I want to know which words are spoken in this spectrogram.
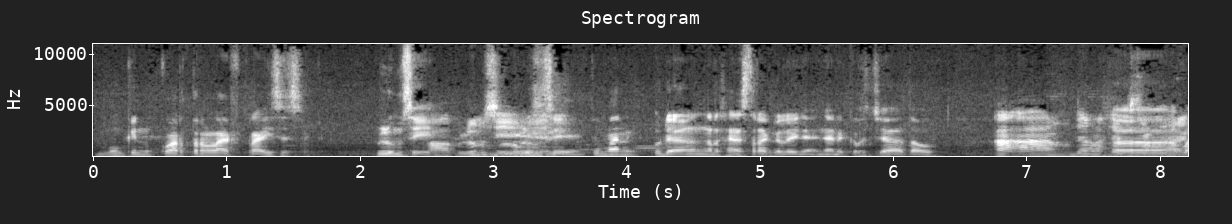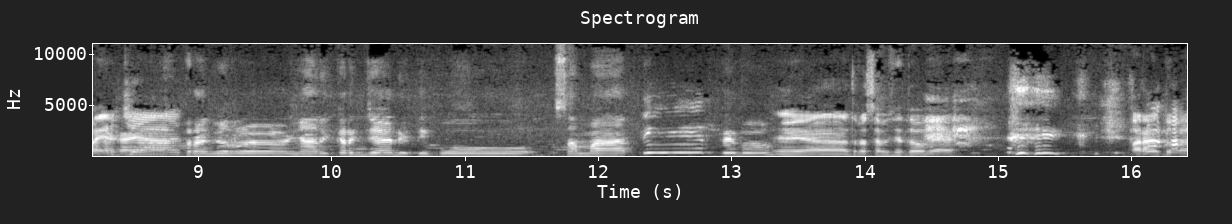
mungkin quarter life crisis belum sih Ah, belum sih. belum sih cuman udah ngerasain struggle ya, nyari kerja atau Ah, ah, udah Eh, bisa apa ya, kerja. kayak- Struggle nyari kerja ditipu sama tit itu. ya terus habis itu kayak orang tua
